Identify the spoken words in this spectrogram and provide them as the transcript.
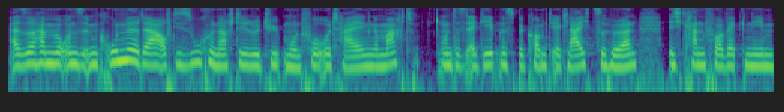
Also haben wir uns im Grunde da auf die Suche nach Stereotypen und Vorurteilen gemacht und das Ergebnis bekommt ihr gleich zu hören. Ich kann vorwegnehmen,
